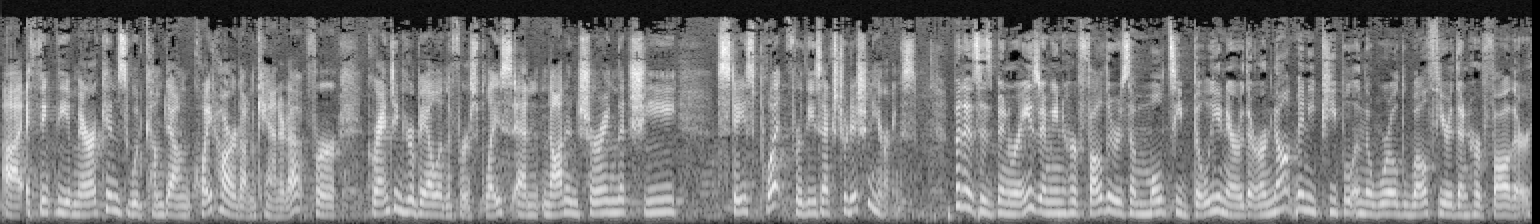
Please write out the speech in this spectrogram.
Uh, I think the Americans would come down quite hard on Canada for granting her bail in the first place and not ensuring that she stays put for these extradition hearings. But as has been raised, I mean, her father is a multi billionaire. There are not many people in the world wealthier than her father.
